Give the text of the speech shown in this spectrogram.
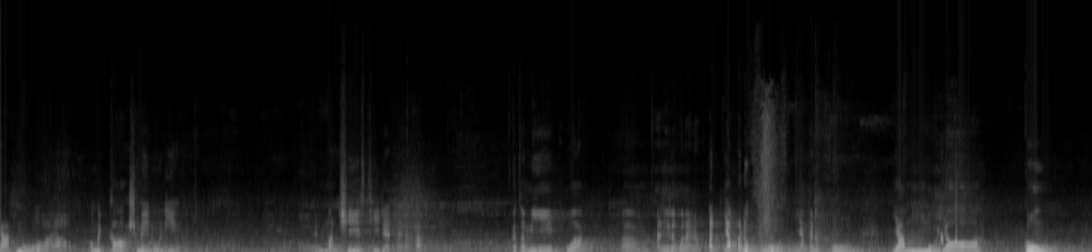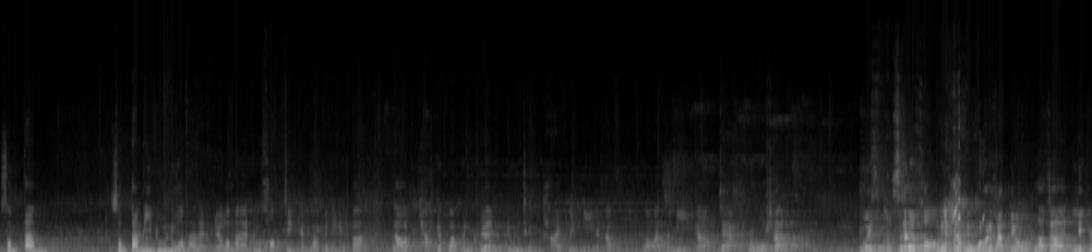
กากหมู โอ้ my gosh เมนูนี้ เป็นมันชีสทีเด็ดเลยนะครับ ก็จะมีพวกเอิ่มอันนี้เรียกว่าอะไรนะปลายำปลาดุกฟูยำปลาดุกฟูยำหมูยอ กุ้ง ส้มตำส้มตำนี้ดูนัวมากเลยนะเดี๋ยวเรามาดูของจริงกันว่าเป็นยังไงบ้าง แล้วถ้าเกิดว่าเพื่อนๆดูถึงท้ายคลิปนี้นะครับ เราอาจจะมีการแจกโปรโมชั่น ด้วยสปอนเซอร์ของหมูนะครับ เดี๋ยวเราจะลิงก์ให้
